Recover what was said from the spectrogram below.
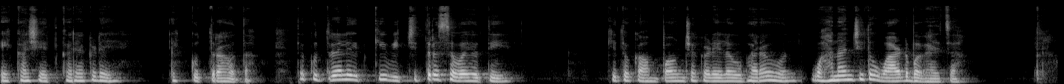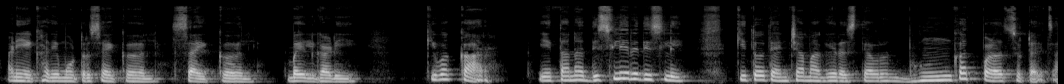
एका शेतकऱ्याकडे एक कुत्रा होता. त्या कुत्र्याला इतकी विचित्र सवय होती की तो कंपाऊंडच्या कडेला उभा राहून वाहनांची तो वाट बघायचा. आणि एखादी मोटरसायकल सायकल बैलगाडी किंवा कार येताना दिसली रे दिसली की तो त्यांच्या मागे रस्त्यावरून भुंकत पळत सुटायचा.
